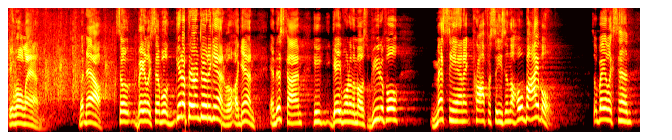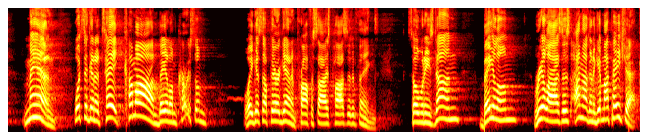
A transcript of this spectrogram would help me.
It won't land. But now, so Balak said, Well, get up there and do it again. Well, again, and this time he gave one of the most beautiful messianic prophecies in the whole Bible. So Balak said, Man, what's it going to take? Come on, Balaam, curse him. Well, he gets up there again and prophesies positive things. So when he's done, Balaam realizes, I'm not going to get my paycheck.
